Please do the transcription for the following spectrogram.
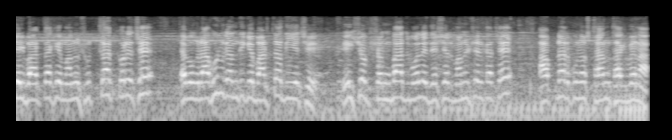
সেই বার্তাকে মানুষ উৎখাত করেছে এবং রাহুল গান্ধীকে বার্তা দিয়েছে, এইসব সংবাদ বলে দেশের মানুষের কাছে আপনার কোনো স্থান থাকবে না।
